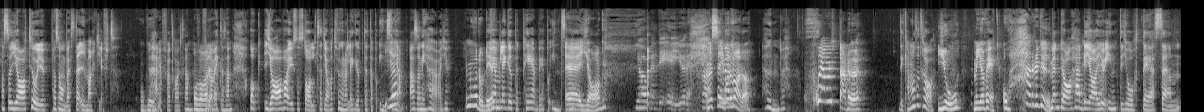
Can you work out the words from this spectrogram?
Alltså jag tog ju personbästa i marklyft. Gud. här för ett tag sedan. Och vad var för några veckor sedan. Och jag var ju så stolt så att jag var tvungen att lägga upp detta på Instagram. Alltså ni hör ju. Ja, men vadå? Det Vem lägger upp ett PB på Instagram? eh, jag. Ja, men det är ju rätt Ja, Men säg vad det var då. Hundra. Skämtar du? Det kan man inte tro. Jo, men jag vet. Åh herregud. Men då hade jag ju inte gjort det sen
